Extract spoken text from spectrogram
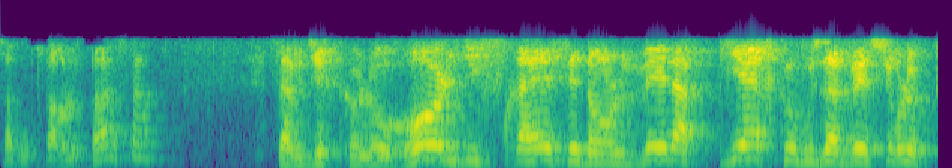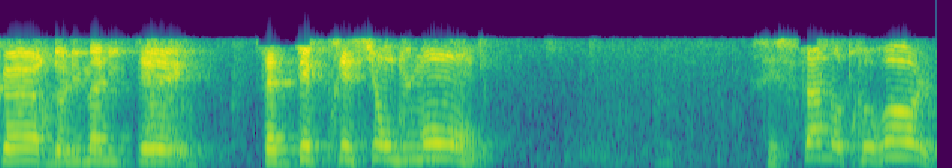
Ça vous parle pas, ça? Ça veut dire que le rôle d'Israël, c'est d'enlever la pierre que vous avez sur le cœur de l'humanité, cette dépression du monde. C'est ça notre rôle.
